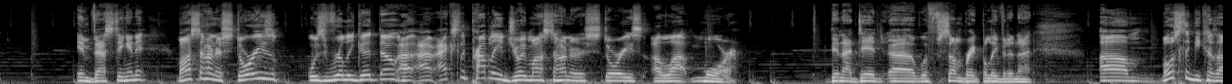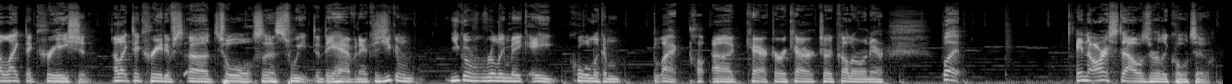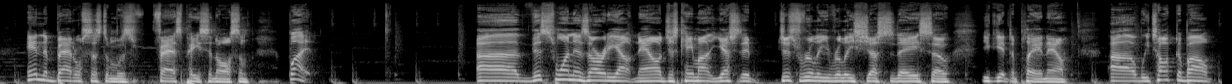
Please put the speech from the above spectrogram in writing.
investing in it. Monster Hunter Stories was really good though. I, I actually probably enjoy Monster Hunter Stories a lot more than I did uh, with Sunbreak, believe it or not. Um, mostly because I like the creation. I like the creative uh, tools and suite that they have in there because you can you can really make a cool looking black uh, character, a character color on there. But and the art style was really cool too, and the battle system was fast paced and awesome. But uh, this one is already out now. Just came out yesterday. Just really released yesterday, so you get to play it now. Uh, we talked about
